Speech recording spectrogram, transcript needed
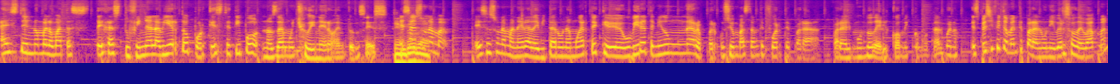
a este no me lo matas, dejas tu final abierto porque este tipo nos da mucho dinero. Entonces, esa es una esa es una manera de evitar una muerte que hubiera tenido una repercusión bastante fuerte para, para el mundo del cómic como tal. Bueno, específicamente para el universo de Batman,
